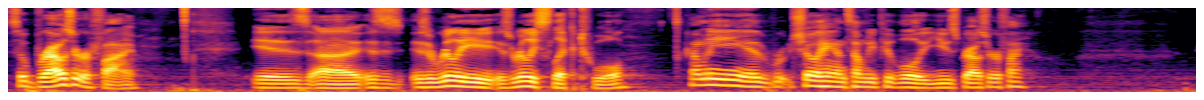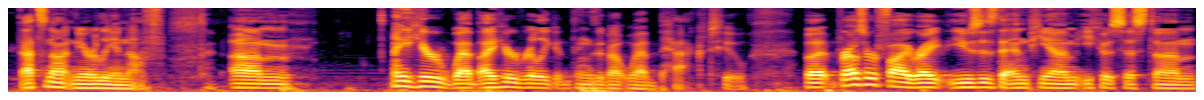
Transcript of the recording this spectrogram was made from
So Browserify is uh, is is a really is a really slick tool. How many uh, show of hands? How many people use Browserify? That's not nearly enough. Um, I hear web. I hear really good things about Webpack too, but Browserify right uses the npm ecosystem,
